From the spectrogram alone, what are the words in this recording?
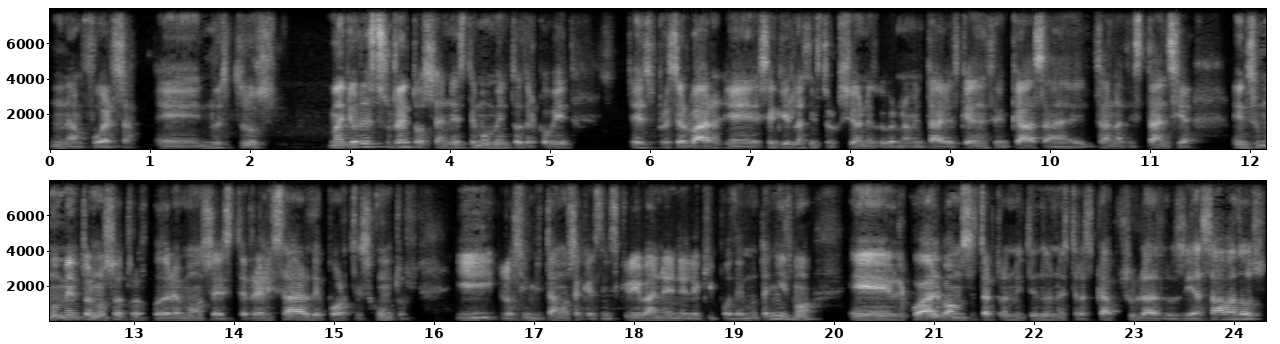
una fuerza. Nuestros mayores retos en este momento del COVID es preservar, seguir las instrucciones gubernamentales, quédense en casa, en sana distancia, en su momento nosotros podremos este, realizar deportes juntos y los invitamos a que se inscriban en el equipo de montañismo, el cual vamos a estar transmitiendo nuestras cápsulas los días sábados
